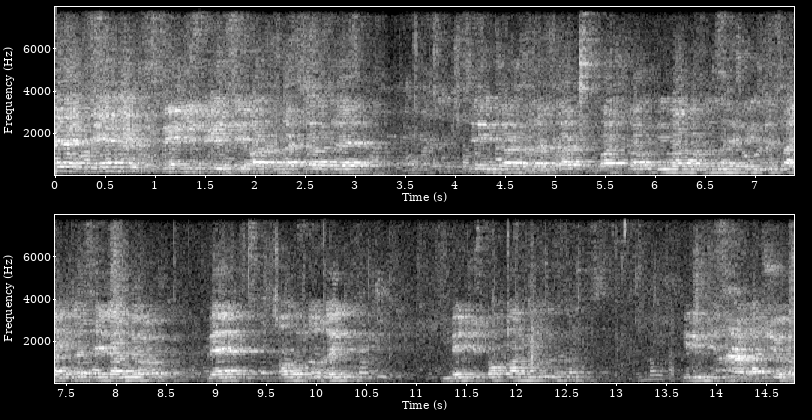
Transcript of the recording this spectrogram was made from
Evet, değerli meclis üyesi arkadaşlar ve sevgili arkadaşlar, Başkan Divan adına hepinizi saygıyla selamlıyorum ve Ağustos ayı meclis toplantımızın birincisini açıyorum.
